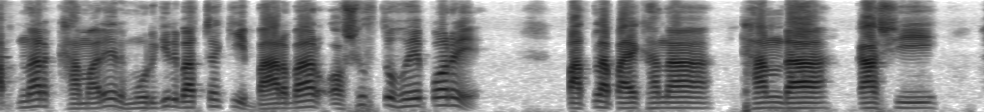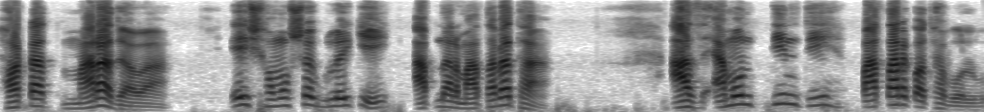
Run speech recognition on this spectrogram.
আপনার খামারের মুরগির বাচ্চা কি বারবার অসুস্থ হয়ে পড়ে? পাতলা পায়খানা, ঠান্ডা, কাশি, হঠাৎ মারা যাওয়া, এই সমস্যাগুলোই কি আপনার মাথা ব্যথা? আজ এমন তিনটি পাতার কথা বলব,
